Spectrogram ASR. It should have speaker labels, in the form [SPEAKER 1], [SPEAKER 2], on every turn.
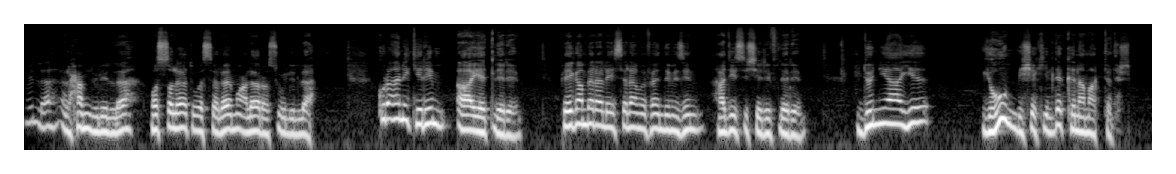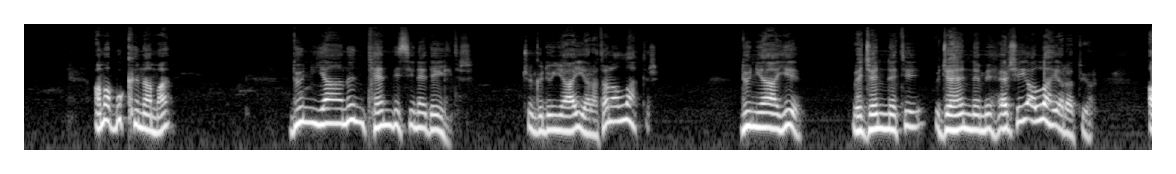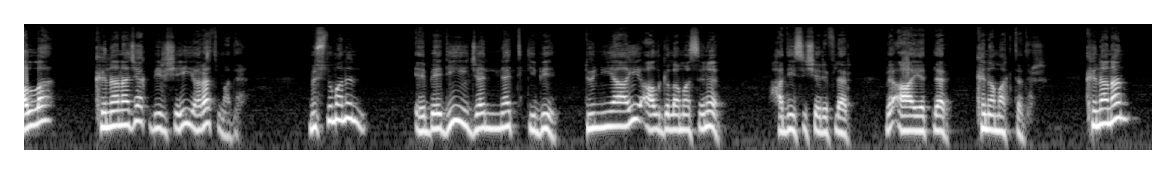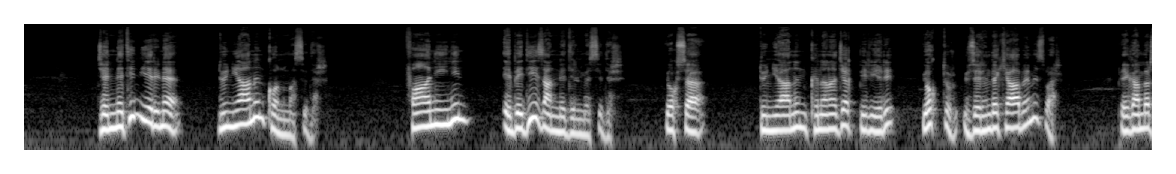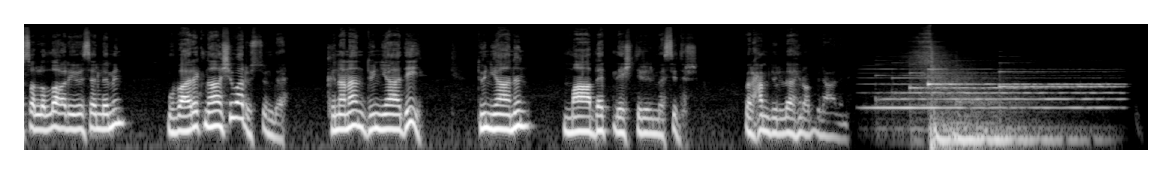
[SPEAKER 1] Bismillah, elhamdülillah, ve salatu ve selamu ala Resulillah. Kur'an-ı Kerim ayetleri, Peygamber aleyhisselam efendimizin hadisi şerifleri, dünyayı yoğun bir şekilde kınamaktadır. Ama bu kınama, dünyanın kendisine değildir. Çünkü dünyayı yaratan Allah'tır. Dünyayı ve cenneti, cehennemi, her şeyi Allah yaratıyor. Allah kınanacak bir şeyi yaratmadı. Müslümanın ebedi cennet gibi dünyayı algılamasını hadisi şerifler ve ayetler kınamaktadır. Kınanan cennetin yerine dünyanın konmasıdır. Faninin ebedi zannedilmesidir. Yoksa dünyanın kınanacak bir yeri yoktur. Üzerinde Kabe'miz var. Peygamber sallallahu aleyhi ve sellemin mübarek naaşı var üstünde. Kınanan dünya değil, dünyanın mabetleştirilmesidir. Velhamdülillahi Rabbil Alemin.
